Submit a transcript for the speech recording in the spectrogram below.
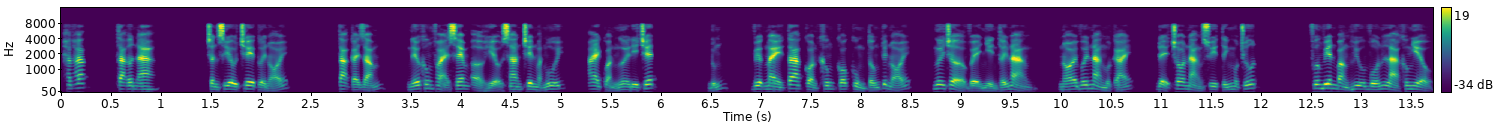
Hắc hắc, ta ơn a trần siêu chê cười nói, ta cái dám, nếu không phải xem ở hiệu san trên mặt mũi, ai quản ngươi đi chết? Đúng, việc này ta còn không có cùng tống tuyết nói, ngươi trở về nhìn thấy nàng, nói với nàng một cái, để cho nàng suy tính một chút. Phương viên bằng hữu vốn là không nhiều,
